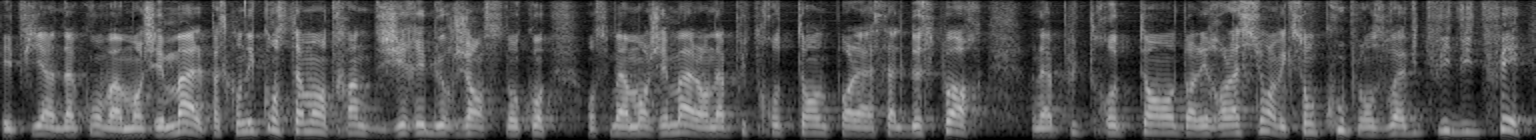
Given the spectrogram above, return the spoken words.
Et puis, d'un coup, on va manger mal parce qu'on est constamment en train de gérer l'urgence. Donc, on, se met à manger mal. On n'a plus trop de temps pour la salle de sport. On n'a plus trop de temps dans les relations avec son couple. On se voit vite, vite, vite fait.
